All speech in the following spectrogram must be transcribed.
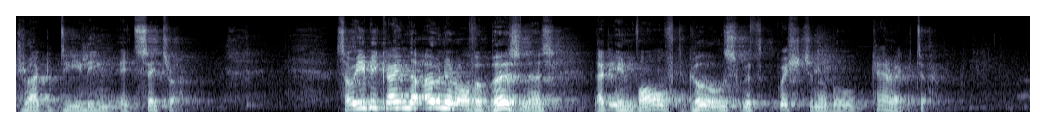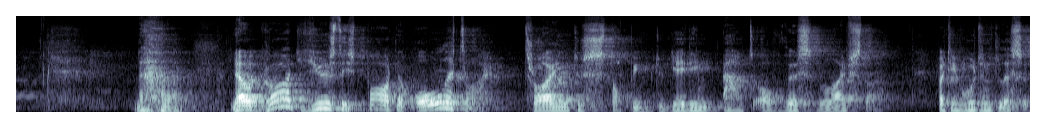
drug dealing, etc. So he became the owner of a business that involved girls with questionable character. Now, now, God used his partner all the time, trying to stop him, to get him out of this lifestyle. But he wouldn't listen.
